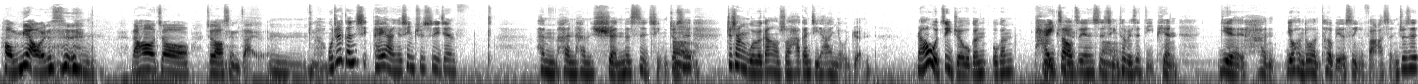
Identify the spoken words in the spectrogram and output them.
好妙哦，就是，然后就。就到现在了。嗯，我觉得跟兴培养一个兴趣是一件很很很玄的事情，就是就像维维刚刚说，他跟吉他很有缘。然后我自己觉得，我跟我跟拍照这件事情，特别是底片，也很有很多很特别的事情发生。就是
